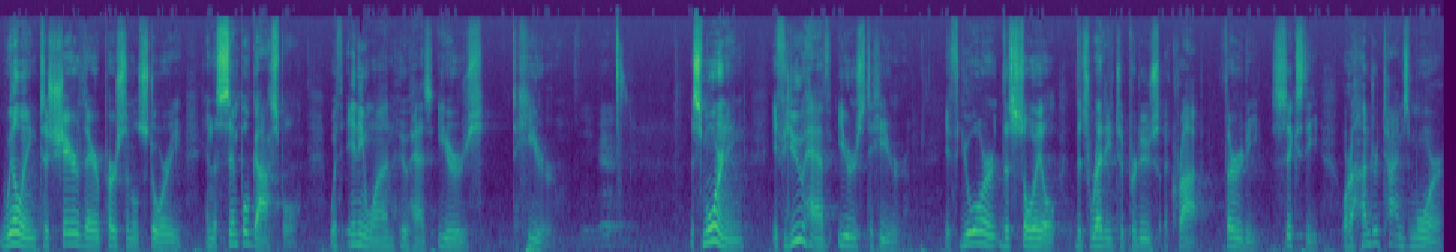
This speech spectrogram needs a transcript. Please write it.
willing to share their personal story and the simple gospel with anyone who has ears to hear. This morning, if you have ears to hear, if you're the soil that's ready to produce a crop 30, 60, or 100 times more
